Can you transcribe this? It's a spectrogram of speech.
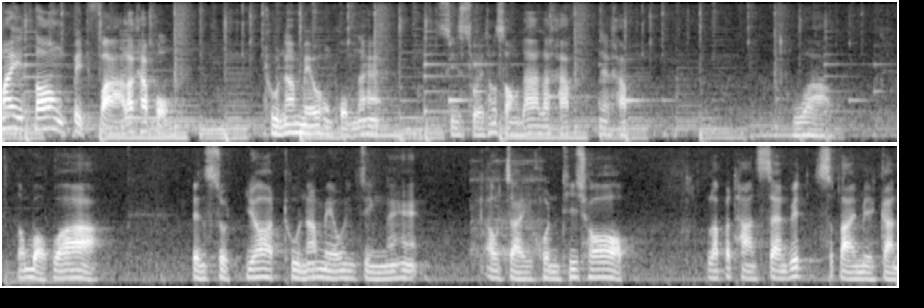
ไม่ต้องปิดฝาแล้วครับผมทูน่าเมลของผมนะฮะสีสวยทั้งสองด้านแล้วครับ นะครับ ว้าว ต้องบอกว่าเป็นสุดยอดทูน่าเมลจริง ๆ นะฮะ เอาใจคนที่ชอบ รับประทานแซนด์วิชสไตล์เมกัน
